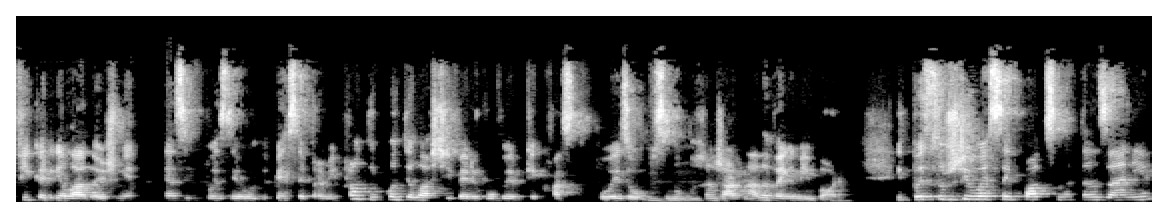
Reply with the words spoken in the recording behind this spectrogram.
ficaria lá dois meses e depois eu pensei para mim, pronto, enquanto eu lá estiver eu vou ver o que é que faço depois, ou se não me uhum. arranjar nada, venha-me embora. E depois surgiu essa hipótese na Tanzânia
